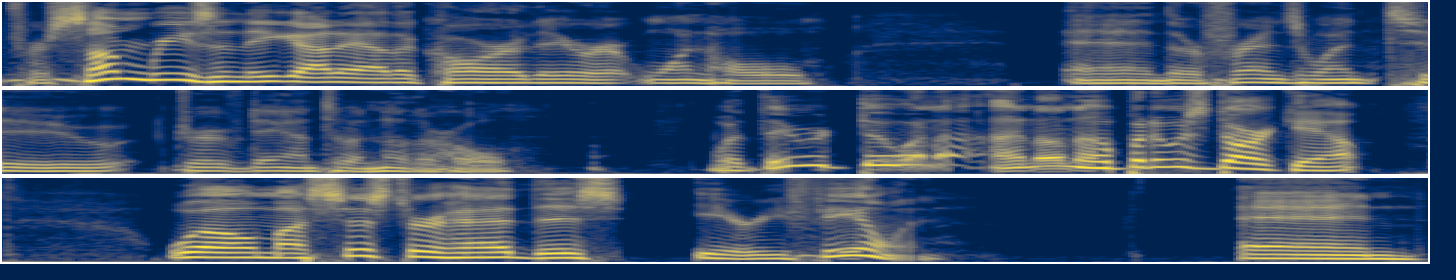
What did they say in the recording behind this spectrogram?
for some reason they got out of the car. They were at one hole, and their friends went to drove down to another hole. What they were doing, I don't know, but it was dark out. Well, my sister had this eerie feeling. And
